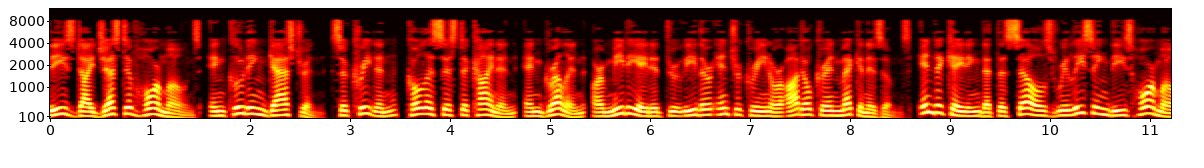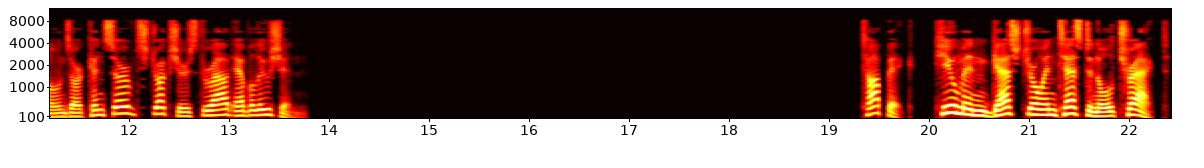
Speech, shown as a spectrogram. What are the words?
These digestive hormones, including gastrin, secretin, cholecystokinin, and ghrelin, are mediated through either intracrine or autocrine mechanisms, indicating that the cells releasing these hormones are conserved structures throughout evolution. Human gastrointestinal tract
